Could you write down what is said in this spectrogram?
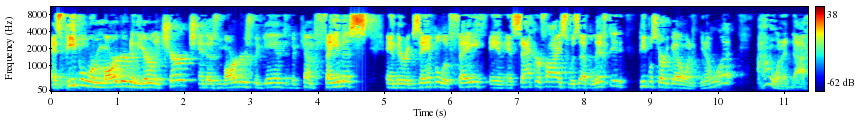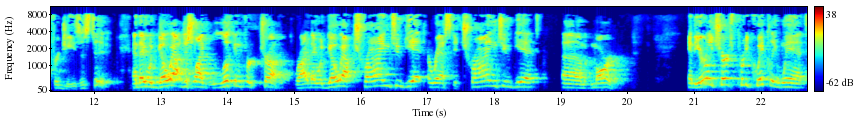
As people were martyred in the early church and those martyrs began to become famous and their example of faith and, and sacrifice was uplifted, people started going, you know what? I want to die for Jesus too. And they would go out just like looking for trouble, right? They would go out trying to get arrested, trying to get um, martyred. And the early church pretty quickly went,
